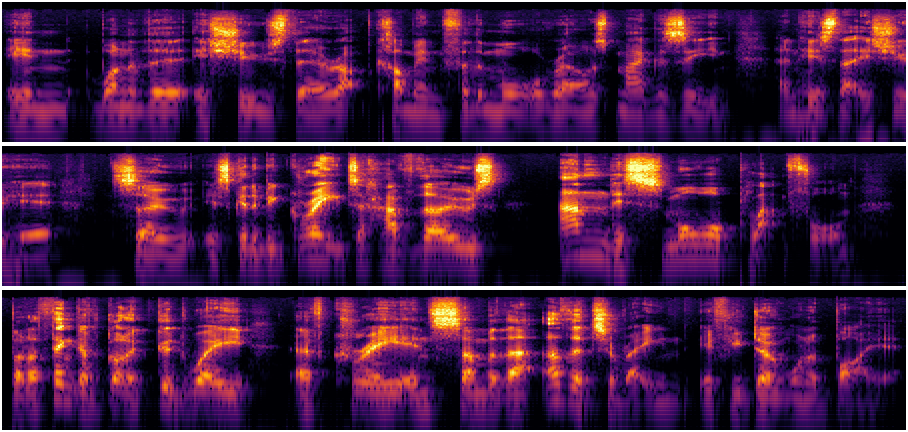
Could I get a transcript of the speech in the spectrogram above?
in one of the issues that are upcoming for the Mortal Realms magazine. And here's that issue here. So it's going to be great to have those and this small platform. But I think I've got a good way of creating some of that other terrain if you don't want to buy it.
